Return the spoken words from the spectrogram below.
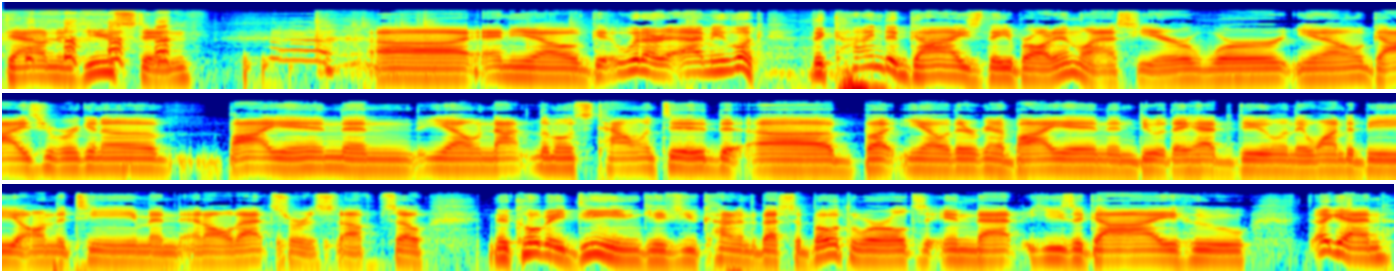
down in Houston. Uh, and you know, whatever. I mean, look, the kind of guys they brought in last year were, you know, guys who were gonna buy in and you know, not the most talented, uh, but you know, they were gonna buy in and do what they had to do, and they wanted to be on the team and, and all that sort of stuff. So Nakobe Dean gives you kind of the best of both worlds in that he's a guy who, again,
